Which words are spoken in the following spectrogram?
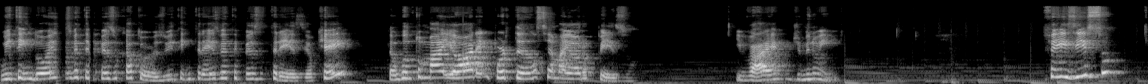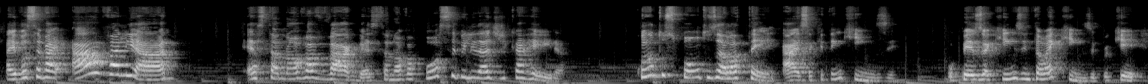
O item 2 vai ter peso 14, o item 3 vai ter peso 13, ok? Então, quanto maior a importância, maior o peso. E vai diminuindo. Fez isso? Aí você vai avaliar esta nova vaga, esta nova possibilidade de carreira. Quantos pontos ela tem? Ah, essa aqui tem 15. O peso é 15, então é 15, porque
